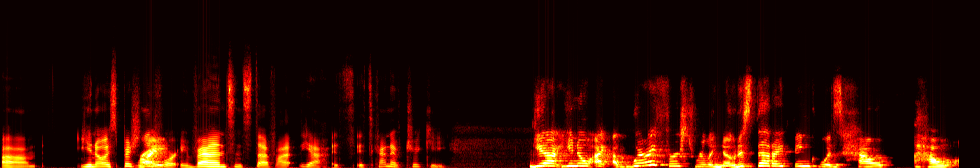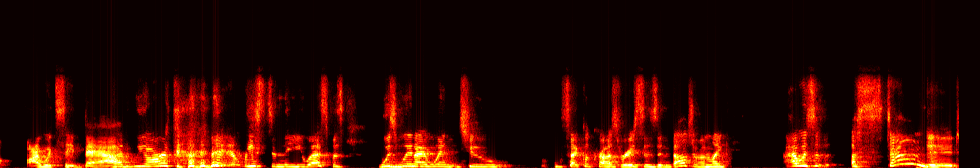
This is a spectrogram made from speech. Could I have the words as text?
um you know especially Right. for events and stuff I, yeah it's it's kind of tricky Yeah, you know, I I- where I first really noticed that I think was how how I would say bad we are at least in the U.S. was was when I went to cyclocross races in Belgium. I'm like, I was astounded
